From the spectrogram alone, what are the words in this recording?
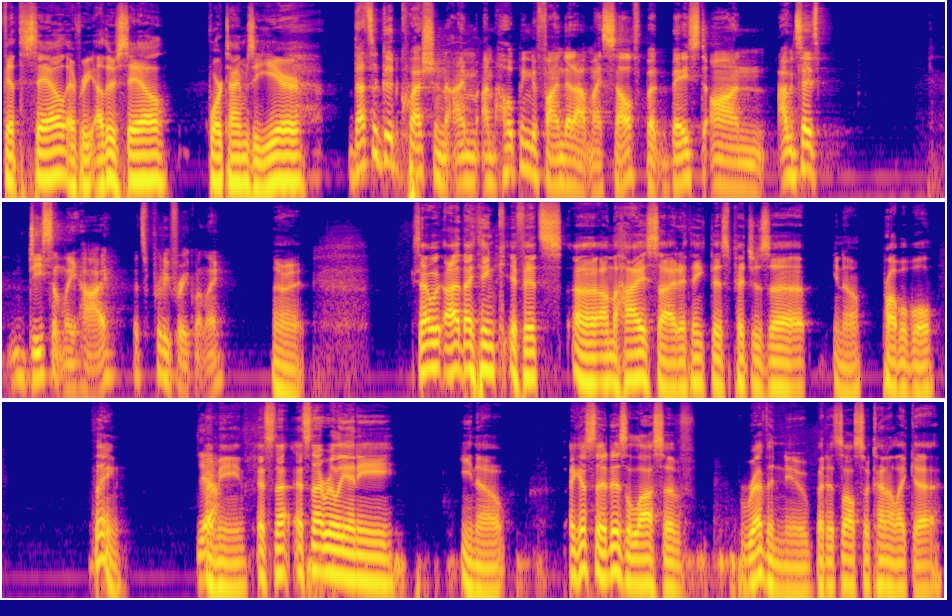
fifth sale, every other sale, four times a year. That's a good question. I'm I'm hoping to find that out myself, but based on I would say it's decently high. It's pretty frequently. All right. So I, would- I think if it's uh, on the high side, I think this pitches a you know probable thing. Yeah. I mean, it's not it's not really any, you know, I guess it is a loss of revenue, but it's also kind of like a,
